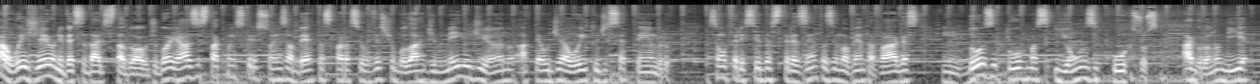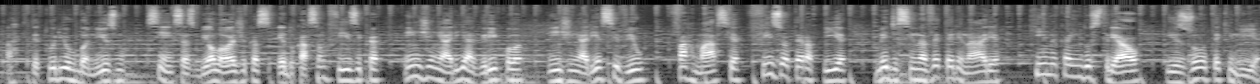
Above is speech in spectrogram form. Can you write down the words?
A UEG, Universidade Estadual de Goiás, está com inscrições abertas para seu vestibular de meio de ano até o dia 8 de setembro são oferecidas 390 vagas em 12 turmas e 11 cursos: agronomia, arquitetura e urbanismo, ciências biológicas, educação física, engenharia agrícola, engenharia civil, farmácia, fisioterapia, medicina veterinária, química industrial e zootecnia.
